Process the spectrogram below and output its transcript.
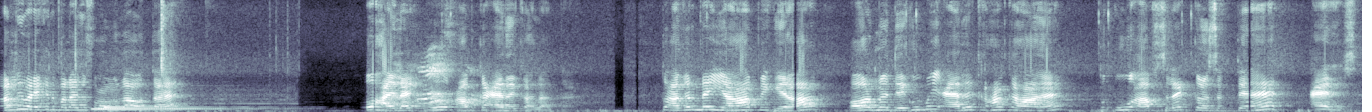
कर्ली ब्रैकेट वाला जो फॉर्मूला होता है, वो हाईलाइट वो आपका एरे कहलाता है। तो अगर मैं यहाँ पे गया और मैं देखूँ भाई एरे कहाँ कहाँ है तो वो आप सेलेक्ट कर सकते हैं एरे से।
